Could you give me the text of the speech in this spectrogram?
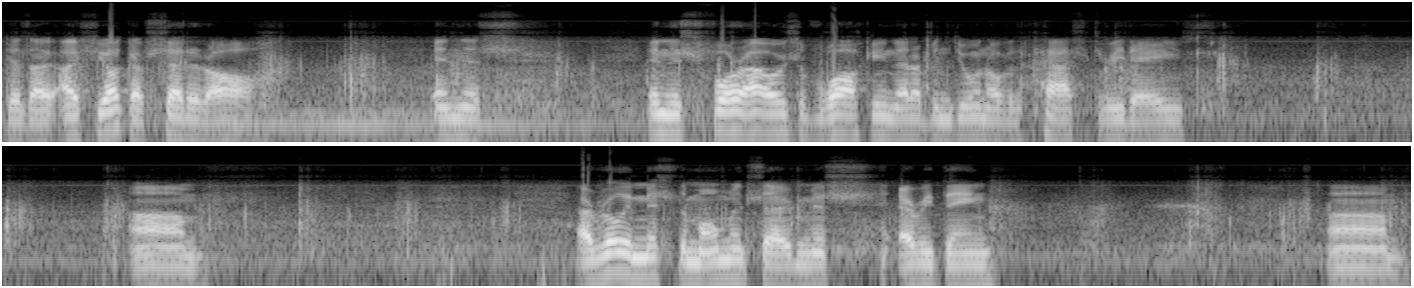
because I, I feel like I've said it all in this in this four hours of walking that I've been doing over the past three days. Um, I really miss the moments. I miss everything. Um,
